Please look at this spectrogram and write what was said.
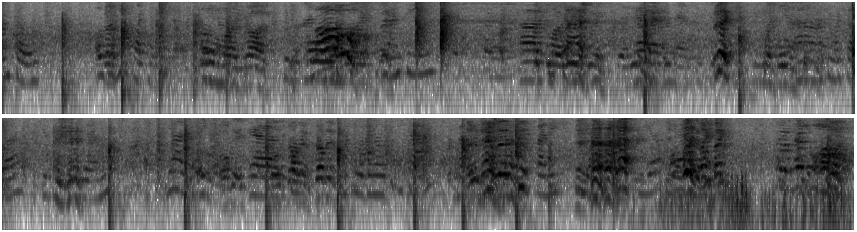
uncle. Oh, so he calls him Tito. Oh my god. Oh, Oh, six. Auntie. Uh, That's my tita. way. Yeah. Six. Uh, Ate Marcella. She's Filipino. Yeah, Okay. Yeah. Go, drop him, drop him. Filipino tita. Let him shoot, let him shoot. Spanish. Yes. Good, bye, bye. Oh.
